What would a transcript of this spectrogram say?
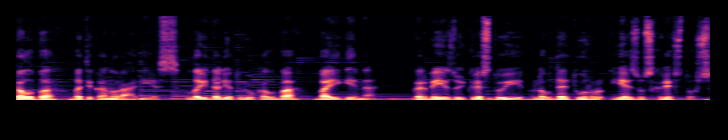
Kalba Vatikano radijas. Laidą lietuvių kalba baigėme. Garbėjai Jėzui Kristui, laudetur Jėzus Kristus.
